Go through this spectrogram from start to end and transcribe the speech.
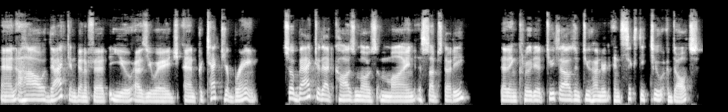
and how that can benefit you as you age and protect your brain. So, back to that Cosmos Mind sub study that included 2,262 adults,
